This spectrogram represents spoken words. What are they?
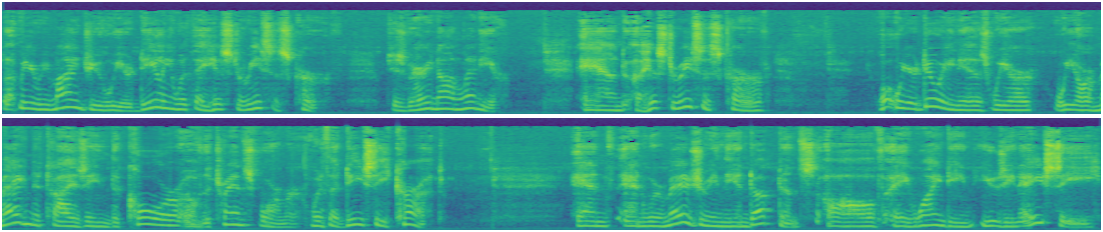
let me remind you we are dealing with a hysteresis curve, which is very nonlinear. And a hysteresis curve, what we are doing is we are we are magnetizing the core of the transformer with a DC current and and we're measuring the inductance of a winding using AC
